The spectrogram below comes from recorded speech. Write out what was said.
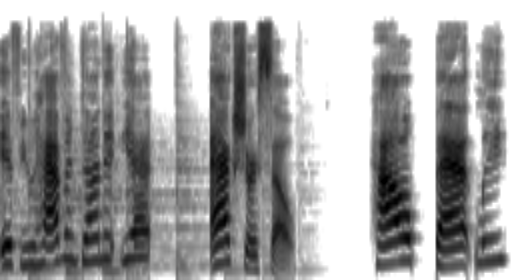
if you haven't done it yet, ask yourself, how badly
